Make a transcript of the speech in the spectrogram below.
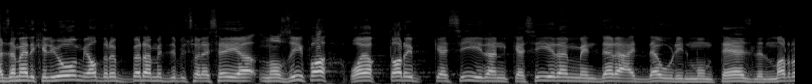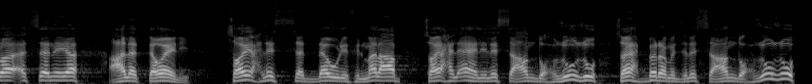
الزمالك اليوم يضرب بيراميدز بثلاثية نظيفة ويقترب كثيرا كثيرا من درع الدوري الممتاز للمرة الثانية على التوالي. صحيح لسه الدوري في الملعب صحيح الأهلي لسه عنده حظوظه صحيح بيراميدز لسه عنده حظوظه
